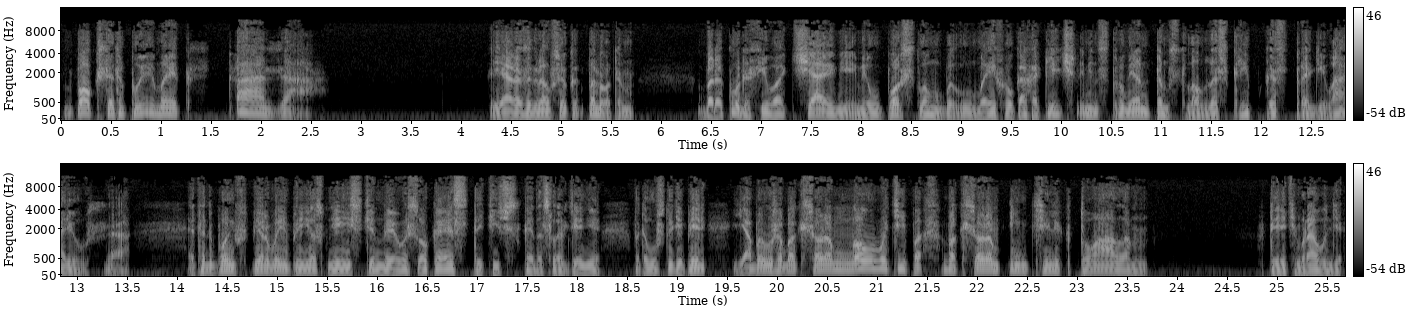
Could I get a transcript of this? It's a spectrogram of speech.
Бокс — это поэма экстаза. Я разыграл все как по нотам. Барракуда с его отчаянием и упорством был в моих руках отличным инструментом, словно скрипка Страдивариуса. Этот бой впервые принес мне истинное высокое эстетическое наслаждение, потому что теперь я был уже боксером нового типа, боксером-интеллектуалом. В третьем раунде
